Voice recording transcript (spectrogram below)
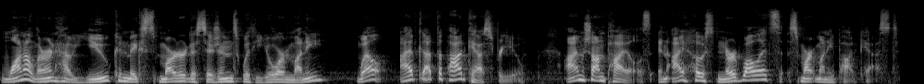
Want to learn how you can make smarter decisions with your money? Well, I've got the podcast for you. I'm Sean Pyles, and I host NerdWallet's Smart Money Podcast.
